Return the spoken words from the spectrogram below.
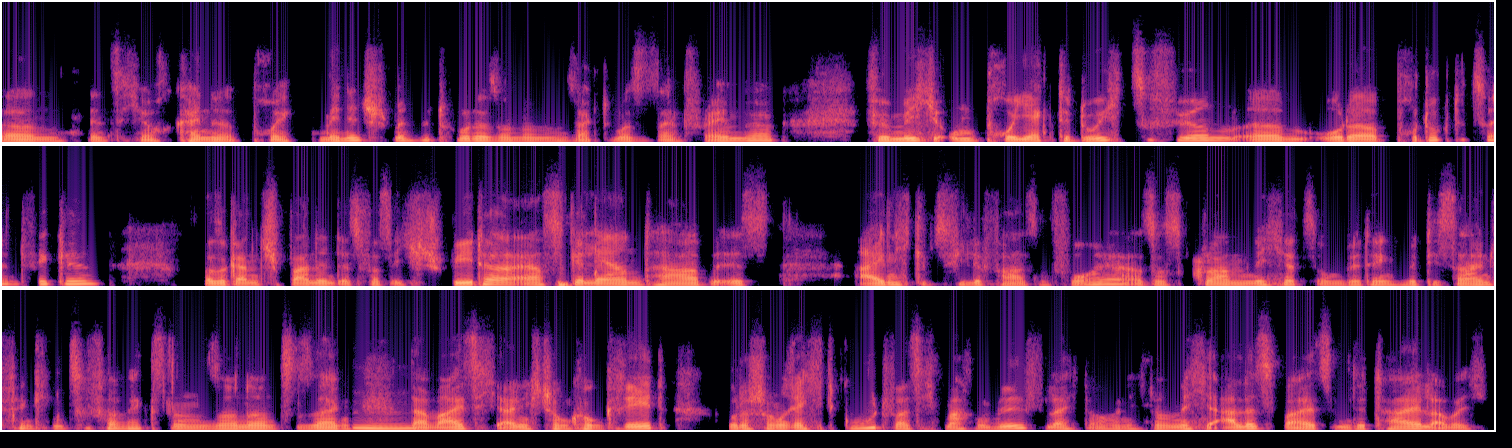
ähm, nennt sich auch keine Projektmanagement-Methode, sondern man sagt immer, es ist ein Framework für mich, um Projekte durchzuführen ähm, oder Produkte zu entwickeln. Also ganz spannend ist, was ich später erst gelernt habe, ist, eigentlich gibt es viele Phasen vorher, also Scrum nicht jetzt unbedingt mit Design Thinking zu verwechseln, sondern zu sagen, mhm. da weiß ich eigentlich schon konkret oder schon recht gut, was ich machen will. Vielleicht auch, wenn ich noch nicht alles weiß im Detail, aber ich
